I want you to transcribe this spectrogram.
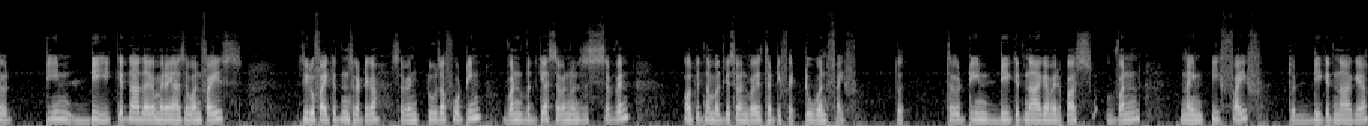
thirteen D कितना आ जाएगा मेरा यहाँ से? वन फाइव ज़ीरो फाइव कितने से कटेगा? सेवन टू ज़ा फोर्टीन वन बच गया सेवन वन सेवन और कितना बच गया? Seven five thirty five two one five तो थर्टीन डी कितना आ गया मेरे पास? वन नाइन्टी फाइव तो डी कितना आ गया?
